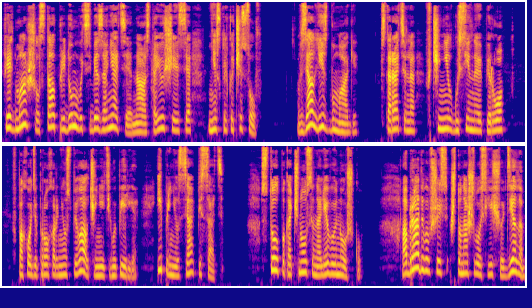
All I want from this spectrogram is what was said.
фельдмаршал стал придумывать себе занятия на остающиеся несколько часов. Взял лист бумаги, старательно вчинил гусиное перо, в походе Прохор не успевал чинить ему перья, и принялся писать. Стол покачнулся на левую ножку. Обрадовавшись, что нашлось еще дело,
